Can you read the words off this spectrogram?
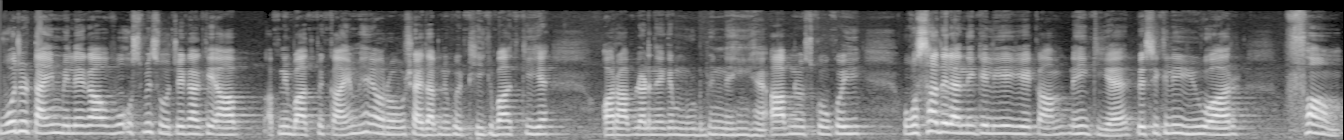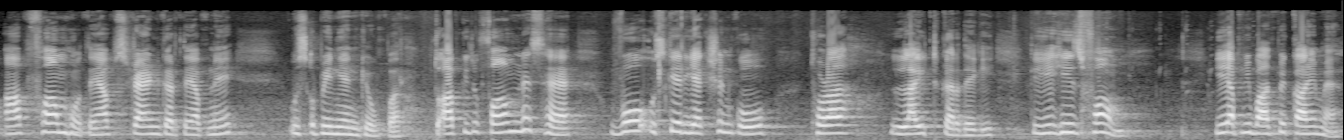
वो जो टाइम मिलेगा, वो उसमें सोचेगा कि आप अपनी बात पे कायम हैं और वो शायद आपने कोई ठीक बात की है और आप लड़ने के मूड भी नहीं हैं। आपने उसको कोई गुस्सा दिलाने के लिए ये काम नहीं किया है। बेसिकली यू आर फर्म आप फर्म होते हैं, आप स्टैंड करते हैं अपने उस ओपिनियन के ऊपर। तो आपकी जो फर्मनेस है वो उसके रिएक्शन को थोड़ा लाइट कर देगी कि ये ही इज़ फॉर्म ये अपनी बात पे कायम है.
